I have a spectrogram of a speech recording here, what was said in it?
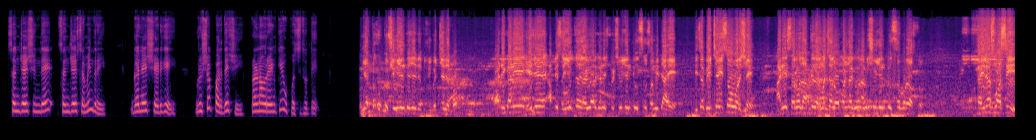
संजय शिंदे संजय समिंद्रे गणेश शेडगे वृषभ परदेशी प्रणव रेणके उपस्थित होते. शुभेच्छा देतो. या ठिकाणी हे जे आपली संयुक्त रविवार गणेश शिवजयंती उत्सव समिती आहे तिचं बेचाळीसावं वर्ष आहे. आणि सर्व जाती धर्माच्या लोकांना घेऊन आम्ही शिवजयंती उत्सव करत असतो. कैलासवासी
